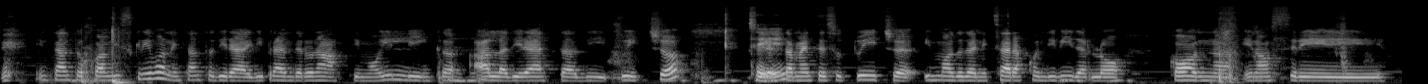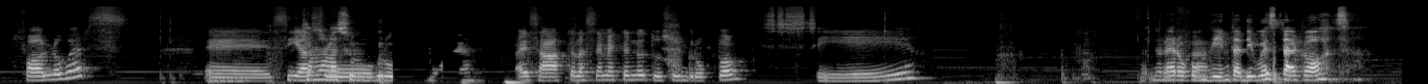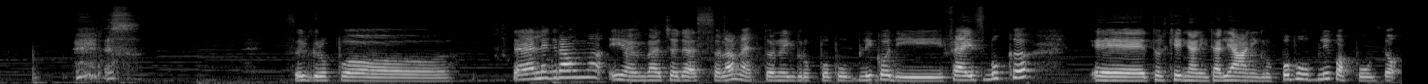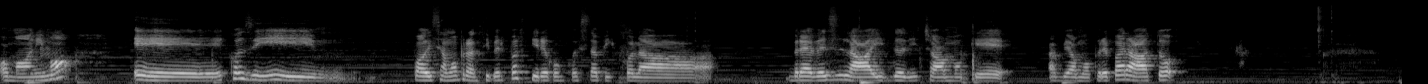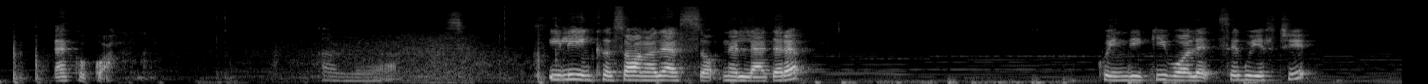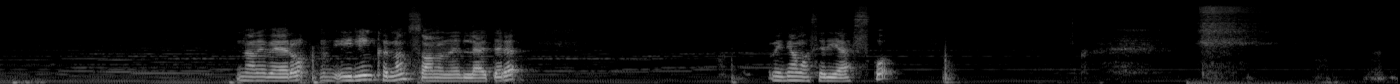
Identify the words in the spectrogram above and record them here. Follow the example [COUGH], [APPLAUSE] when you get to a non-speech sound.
[LAUGHS] Intanto qua mi scrivono, intanto direi di prendere un attimo il link uh-huh. alla diretta di Twitch, sì. direttamente su Twitch, in modo da iniziare a condividerlo con i nostri followers. Eh, sia su... sul gruppo. Esatto, la stai mettendo tu sul gruppo? Sì. Non Perfetto. ero convinta di questa cosa [LAUGHS] sul gruppo Telegram, io invece adesso la metto nel gruppo pubblico di Facebook, eh, Tolkieniani Italiani, gruppo pubblico appunto omonimo. e così poi siamo pronti per partire con questa piccola breve slide, diciamo che abbiamo preparato. Ecco qua. Allora, I link sono adesso nell'etere. Quindi chi vuole seguirci non è vero, i link non sono nell'etere. Vediamo se riesco.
